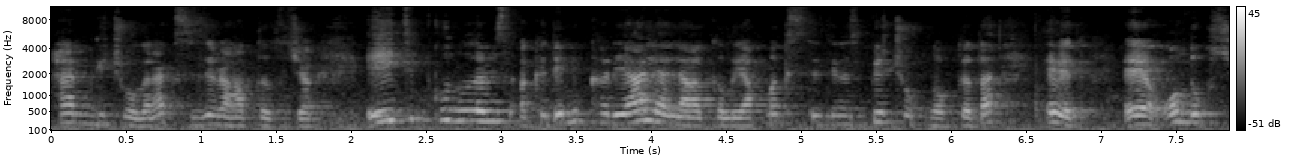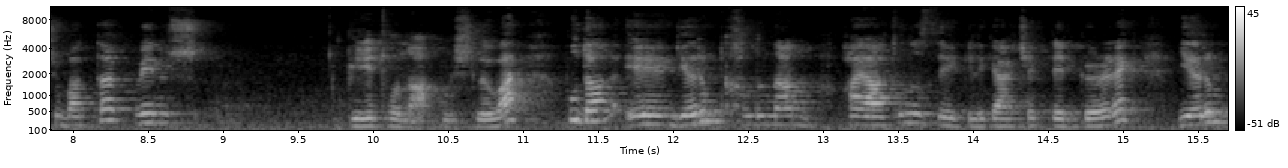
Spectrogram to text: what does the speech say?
hem güç olarak sizi rahatlatacak. Eğitim konularınız, akademik kariyerle alakalı yapmak istediğiniz birçok noktada evet e, 19 Şubat'ta Venüs Plüton'u atmışlığı var. Bu da e, yarım kalınan hayatınızla ilgili gerçekleri görerek yarım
